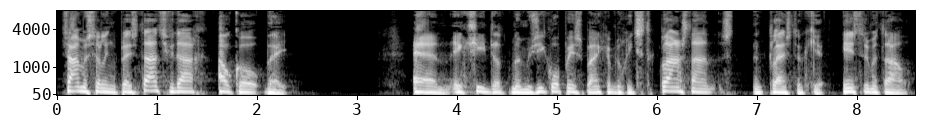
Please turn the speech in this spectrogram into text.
Samenstelling en presentatie vandaag, Auko B. En ik zie dat mijn muziek op is, maar ik heb nog iets klaarstaan. Een klein stukje instrumentaal.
